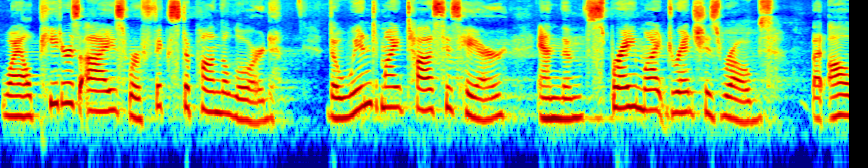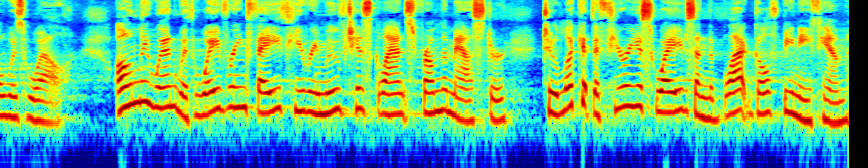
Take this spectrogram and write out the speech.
While Peter's eyes were fixed upon the Lord, the wind might toss his hair and the spray might drench his robes, but all was well. Only when, with wavering faith, he removed his glance from the Master to look at the furious waves and the black gulf beneath him,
